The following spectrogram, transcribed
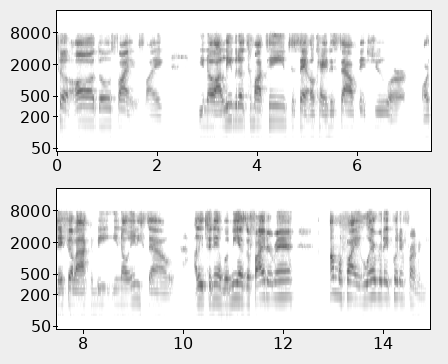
to all those fights. Like, you know, I leave it up to my team to say, okay, this style fits you, or or they feel like I can be, you know, any style. I leave it to them. But me as a fighter, man, I'm gonna fight whoever they put in front of me.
